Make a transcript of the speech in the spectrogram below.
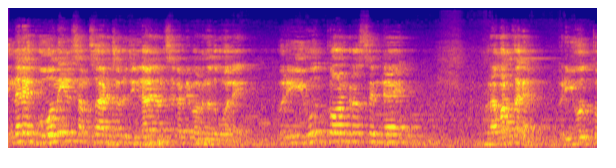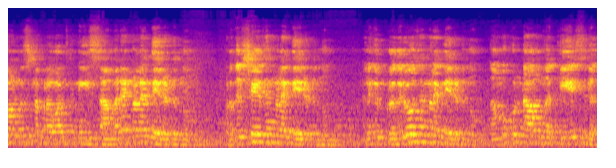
ഇന്നലെ കോന്നിയിൽ സംസാരിച്ച ഒരു ജില്ലാ ജനറൽ സെക്രട്ടറി പറഞ്ഞതുപോലെ ഒരു യൂത്ത് കോൺഗ്രസിന്റെ പ്രവർത്തകൻ ഒരു യൂത്ത് കോൺഗ്രസിന്റെ പ്രവർത്തകൻ ഈ സമരങ്ങളെ നേരിടുന്നു പ്രതിഷേധങ്ങളെ നേരിടുന്നു അല്ലെങ്കിൽ പ്രതിരോധങ്ങളെ നേരിടുന്നു. നമുക്കുണ്ടാവുന്ന കേസുകൾ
